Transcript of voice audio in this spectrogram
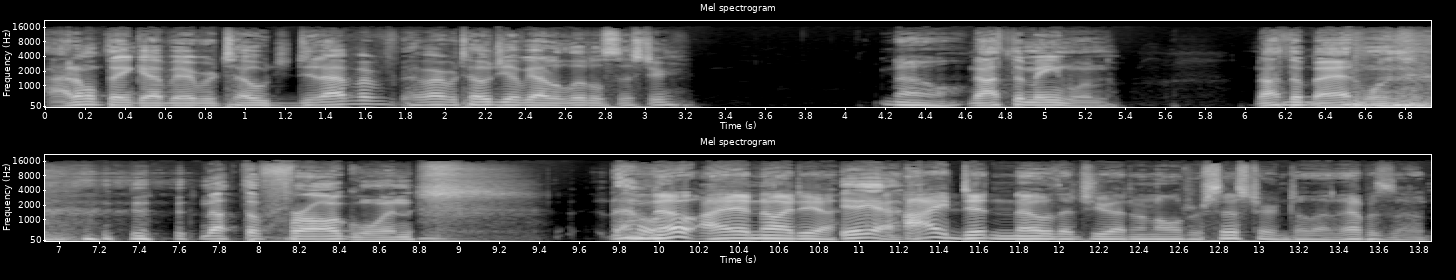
I don't think I've ever told you. Did I ever have I ever told you I've got a little sister? No. Not the mean one, not the bad one, not the frog one. No, No, I had no idea. Yeah. I didn't know that you had an older sister until that episode.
